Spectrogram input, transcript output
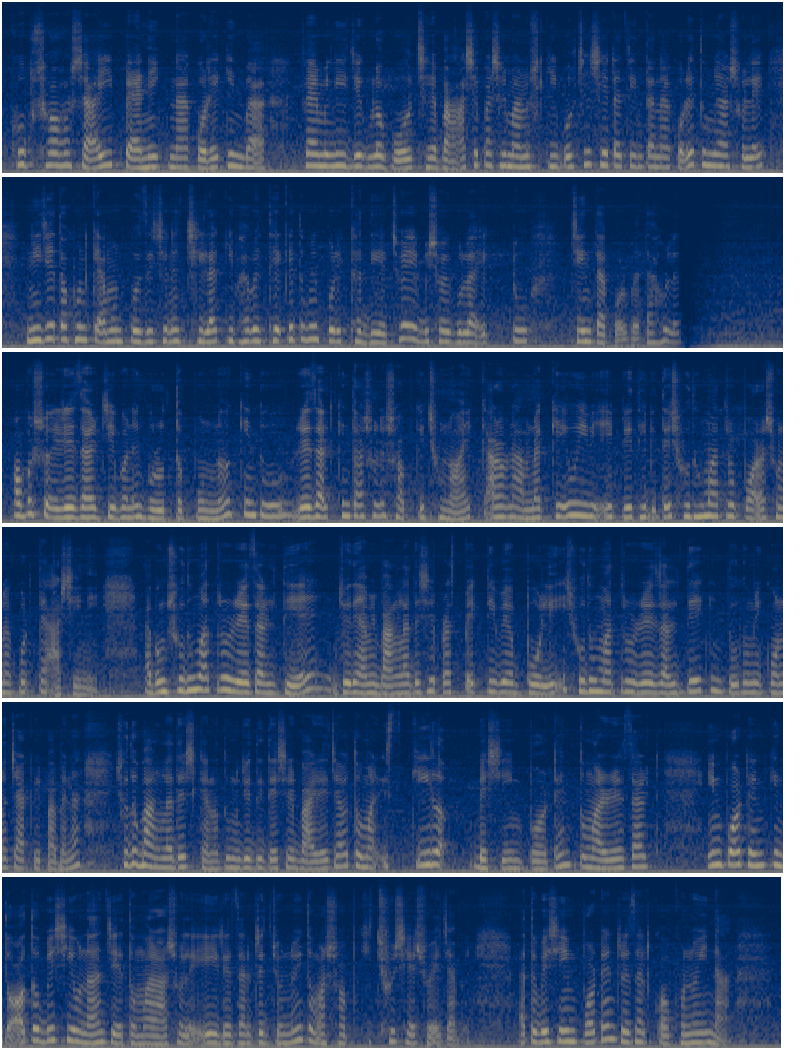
খুব সহসাই প্যানিক না করে কিংবা ফ্যামিলি যেগুলো বলছে বা আশেপাশের মানুষ কি বলছে সেটা চিন্তা না করে তুমি আসলে নিজে তখন কেমন পজিশনে ছিলা, কীভাবে থেকে তুমি পরীক্ষা দিয়েছ, এই বিষয়গুলো একটু চিন্তা করবে। তাহলে অবশ্যই রেজাল্ট জীবনে গুরুত্বপূর্ণ, কিন্তু রেজাল্ট কিন্তু আসলে সব কিছু নয়। কারণ আমরা কেউই এই পৃথিবীতে শুধুমাত্র পড়াশোনা করতে আসিনি। এবং শুধুমাত্র রেজাল্ট দিয়ে যদি আমি বাংলাদেশের পার্সপেক্টিভে বলি, শুধুমাত্র রেজাল্ট দিয়ে কিন্তু তুমি কোনো চাকরি পাবে না। শুধু বাংলাদেশ কেন? তুমি যদি দেশের বাইরে যাও, তোমার স্কিল বেশি ইম্পর্টেন্ট তোমার রেজাল্ট ইম্পর্টেন্ট কিন্তু অত বেশিও না যে তোমার আসলে এই রেজাল্টের জন্যই তোমার সব কিছু শেষ হয়ে যাবে। এত বেশি ইম্পর্টেন্ট রেজাল্ট কখনোই না।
